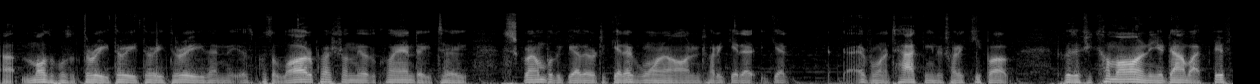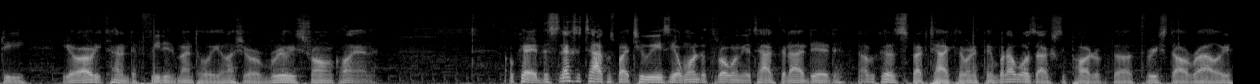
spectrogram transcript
uh, multiples of three, three, three, three, then it puts a lot of pressure on the other clan to, to scramble together to get everyone on and try to get get everyone attacking to try to keep up because if you come on and you're down by 50 you're already kind of defeated mentally unless you're a really strong clan okay this next attack was by too easy. I wanted to throw in the attack that I did. Not because it's spectacular or anything but I was actually part of the three star rally.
